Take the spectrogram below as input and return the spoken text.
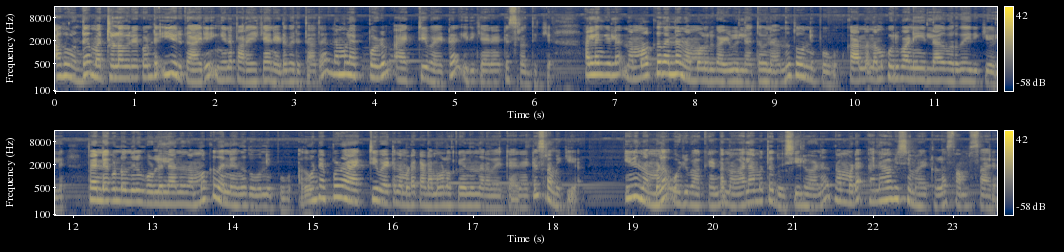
അതുകൊണ്ട് മറ്റുള്ളവരെ കൊണ്ട് ഈ ഒരു കാര്യം ഇങ്ങനെ പറയിക്കാൻ ഇടവരുത്താതെ നമ്മളെപ്പോഴും ആക്റ്റീവായിട്ട് ഇരിക്കാനായിട്ട് ശ്രദ്ധിക്കുക. അല്ലെങ്കിൽ നമ്മൾക്ക് തന്നെ നമ്മളൊരു കഴിവില്ലാത്തവനാണെന്ന് തോന്നിപ്പോകും. കാരണം നമുക്കൊരു പണിയില്ലാതെ വെറുതെ ഇരിക്കുമല്ലേ അപ്പം എന്നെ കൊണ്ടൊന്നിനും കൊള്ളില്ല എന്ന് നമുക്ക് തന്നെ അങ്ങ് തോന്നിപ്പോകും. അതുകൊണ്ട് എപ്പോഴും ആക്റ്റീവായിട്ട് നമ്മുടെ കടമകളൊക്കെ ഒന്ന് നിറവേറ്റാനായിട്ട് ശ്രമിക്കുക. ഇനി നമ്മൾ ഒഴിവാക്കേണ്ട നാലാമത്തെ ദുശീലമാണ് നമ്മുടെ അനാവശ്യമായിട്ടുള്ള സംസാരം.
